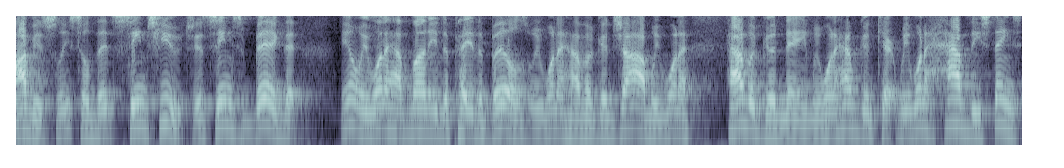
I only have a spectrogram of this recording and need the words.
obviously. So that seems huge. It seems big that, you know, we want to have money to pay the bills. We want to have a good job. We want to have a good name. We want to have good care. We want to have these things.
